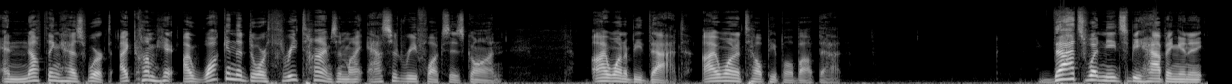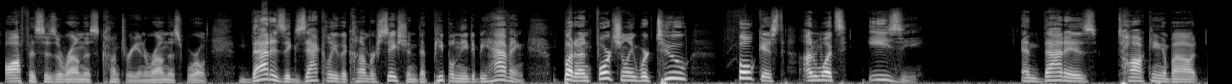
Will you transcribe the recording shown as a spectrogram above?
and nothing has worked. I come here, I walk in the door three times, and my acid reflux is gone. I want to be that. I want to tell people about that. That's what needs to be happening in offices around this country and around this world. That is exactly the conversation that people need to be having. But unfortunately, we're too focused on what's easy. And that is talking about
